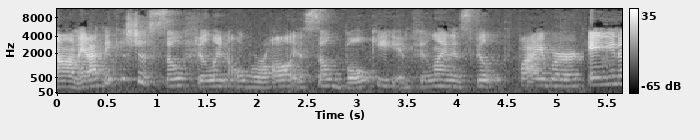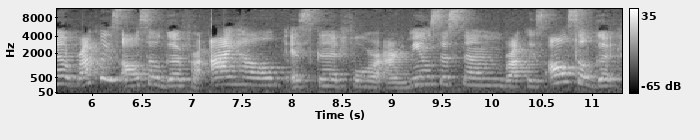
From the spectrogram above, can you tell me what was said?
Um, and I think it's just so filling overall. It's so bulky and filling. It's filled with fiber. And you know, broccoli is also good for eye health. It's good for our immune system. Broccoli is also good.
